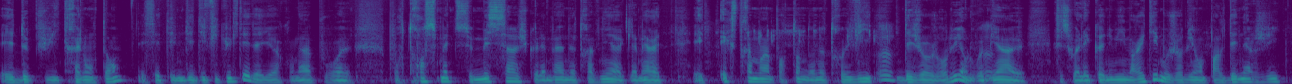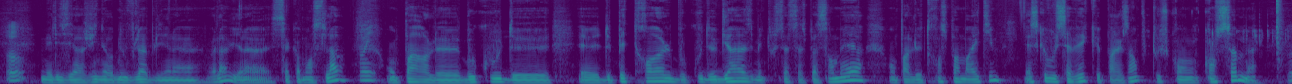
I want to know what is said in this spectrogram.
et depuis très longtemps. Et c'était une des difficultés d'ailleurs qu'on a pour euh, pour transmettre ce message que la mer est notre avenir et que la mer est, est extrêmement importante dans notre vie Mm. déjà aujourd'hui. On le voit Mm. bien, euh, que ce soit l'économie maritime. Aujourd'hui, on parle d'énergie, Mm. mais les énergies renouvelables, il y en a. Voilà, il y en a. Ça commence là. Oui. On parle euh, beaucoup de euh, de pétrole, beaucoup de gaz, mais tout ça, ça se passe en mer. On parle de transport maritime. Est-ce que vous savez que par exemple, tout ce qu'on consomme, Mm.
